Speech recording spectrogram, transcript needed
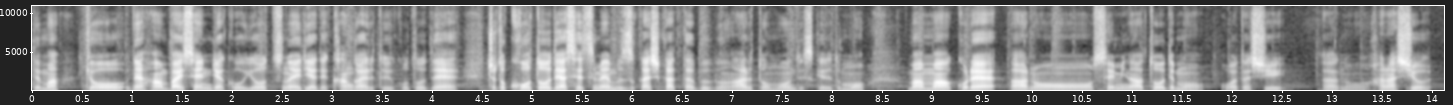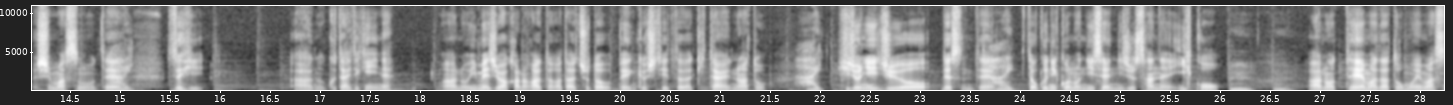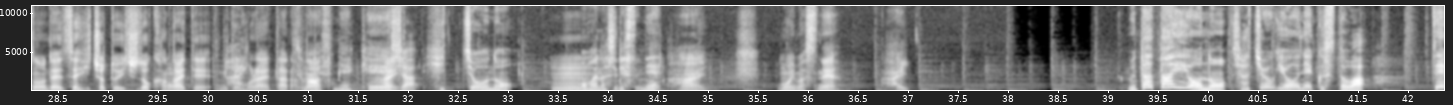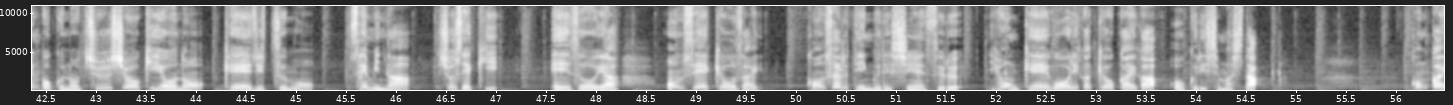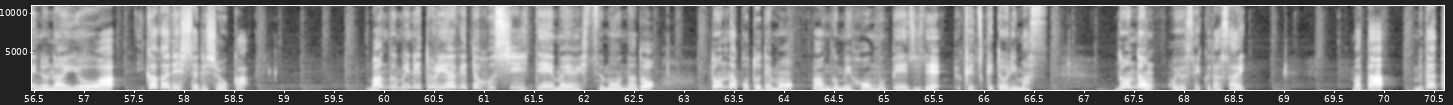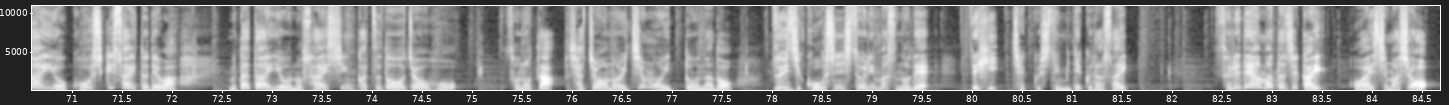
でまあ今日ね販売戦略を4つのエリアで考えるということでちょっと口頭では説明難しかった部分あると思うんですけれどもまあまあこれあのセミナー等でも私あの話をしますので、はい。ぜひあの具体的にねあのイメージ湧かなかった方はちょっと勉強していただきたいなとはい。非常に重要ですので、はい。特にこの2023年以降うんうん。あのテーマだと思いますのでぜひちょっと一度考えてみてもらえたらなと、そうですね。経営者必聴のうん。お話ですね、はい。思いますね。はい。無駄対応の社長業ネクストは全国の中小企業の経営実務をセミナー書籍映像や音声教材コンサルティングで支援する日本経営合理化協会がお送りしました。今回の内容はいかがでしたでしょうか？番組で取り上げてほしいテーマや質問などどんなことでも番組ホームページで受け付けております。どんどんお寄せください。また無駄対応公式サイトでは無駄対応の最新活動情報その他社長の一問一答など随時更新しておりますのでぜひチェックしてみてください。それではまた次回お会いしましょう。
